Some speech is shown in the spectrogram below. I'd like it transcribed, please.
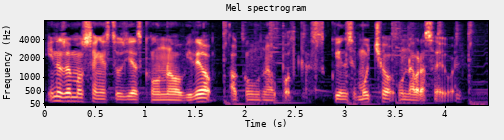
Y nos vemos en estos días con un nuevo video o con un nuevo podcast. Cuídense mucho, un abrazo de gol.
